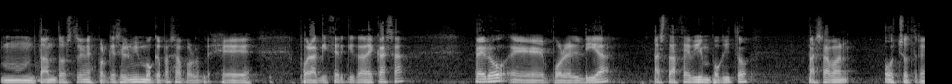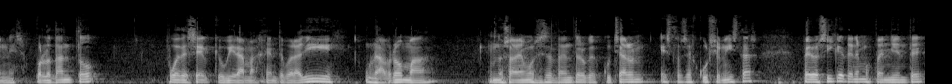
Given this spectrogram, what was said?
mm, tantos trenes porque es el mismo que pasa por, eh, por aquí cerquita de casa, pero eh, por el día, hasta hace bien poquito, pasaban ocho trenes. Por lo tanto, puede ser que hubiera más gente por allí, una broma, no sabemos exactamente lo que escucharon estos excursionistas, pero sí que tenemos pendiente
